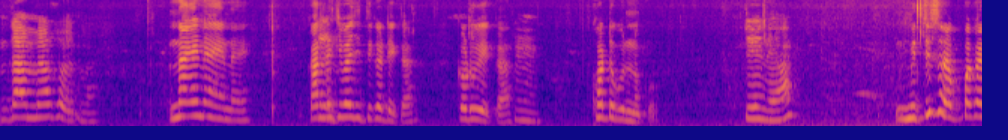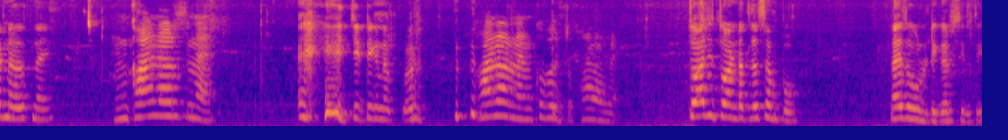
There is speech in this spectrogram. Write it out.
दाम्या खेळत नाही. नाही नाही कारल्याची भाजी तिखट आहे का? कडू आहे का? खोटं बोलू नको. तीन हा? मी तिसरा पकडणारच नाही. खाणारच नाही. चिटिंग नको करू. खाणार नाही मी बोलतो खाणार नाही. तू आधी तोंडातलं संपव. नाही तर उलटी करशील ती.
